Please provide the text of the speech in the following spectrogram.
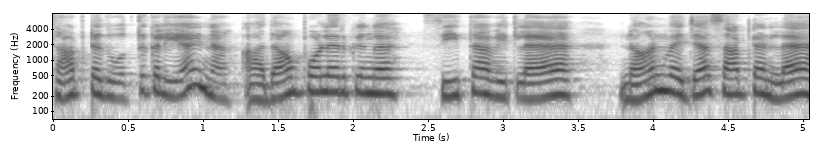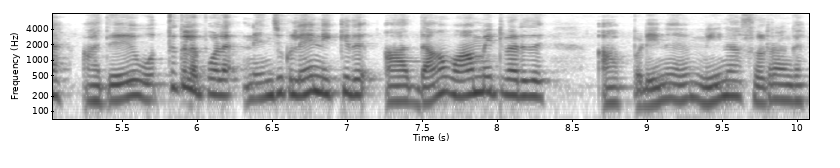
சாப்பிட்டது ஒத்துக்கலையா என்ன? அதான் போல இருக்குங்க. சீதா வீட்டில் நான்வெஜ்ஜா சாப்பிட்டேன்ல. அது ஒத்துக்கல போல. நெஞ்சுக்குள்ளே நிக்குது. அதான் வாமிட் வருது. அப்படின்னு மீனா சொல்கிறாங்க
